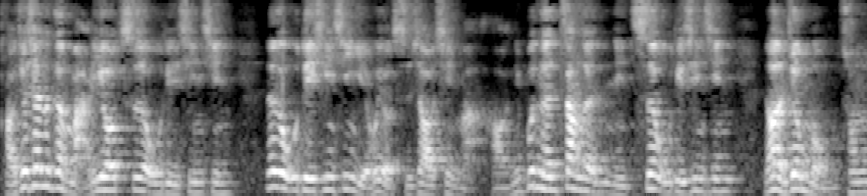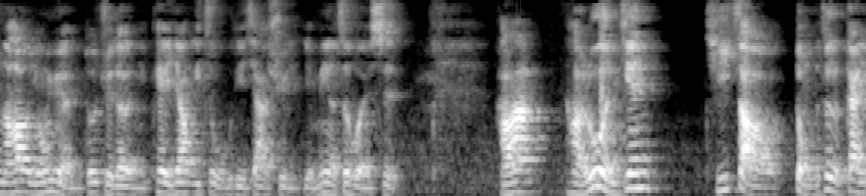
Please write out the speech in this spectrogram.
好，就像那个马里奥吃了无敌星星，那个无敌星星也会有时效性嘛。好，你不能仗着你吃了无敌星星，然后你就猛冲，然后永远都觉得你可以让一直无敌下去，也没有这回事。好啊，好，如果你今天提早懂了这个概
